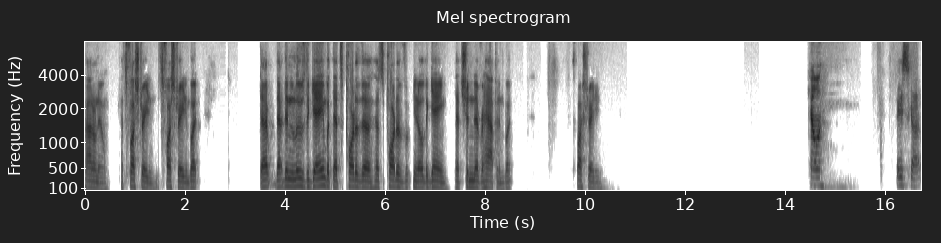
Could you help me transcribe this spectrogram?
I don't know. That's frustrating. It's frustrating, but that that didn't lose the game, but that's part of the that's part of you know the game. That should never happen, but it's frustrating. Kellen. Hey Scott,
